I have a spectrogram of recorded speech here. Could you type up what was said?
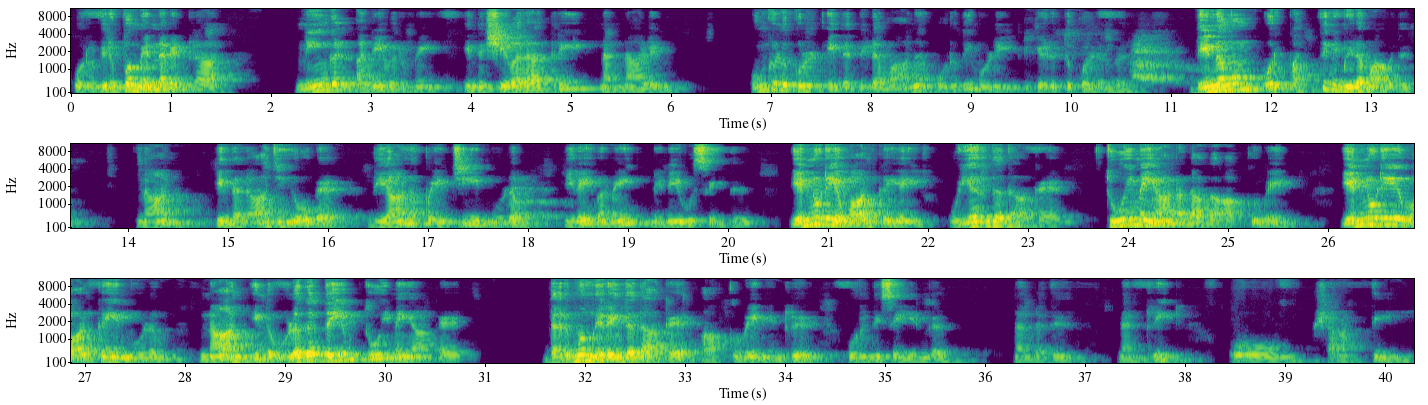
ஒரு விருப்பம் என்னவென்றால் நீங்கள் அனைவருமே இந்த சிவராத்திரி நன்னாளில் உங்களுக்குள் இந்த திடமான உறுதிமொழி எடுத்துக்கொள்ளுங்கள் தினமும் ஒரு பத்து நிமிடமாவது நான் இந்த ராஜயோக தியான பயிற்சியின் மூலம் இறைவனை நினைவு செய்து என்னுடைய வாழ்க்கையை உயர்ந்ததாக தூய்மையானதாக ஆக்குவேன். என்னுடைய வாழ்க்கையின் மூலம் நான் இந்த உலகத்தையும் தூய்மையாக தர்மம் நிறைந்ததாக ஆக்குவேன் என்று உறுதி செய்யுங்கள். நல்லது. நன்றி. ஓம் சாந்தி.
